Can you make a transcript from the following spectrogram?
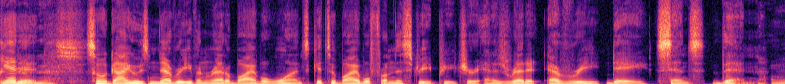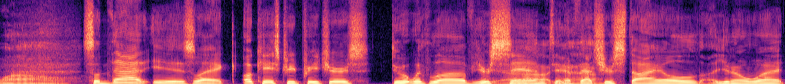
get goodness. it. So a guy who's never even read a Bible once gets a Bible from the street preacher and has read it every day since then. Wow. So that is like, okay, street preachers, do it with love. You're sent. And yeah. if that's your style, you know what?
